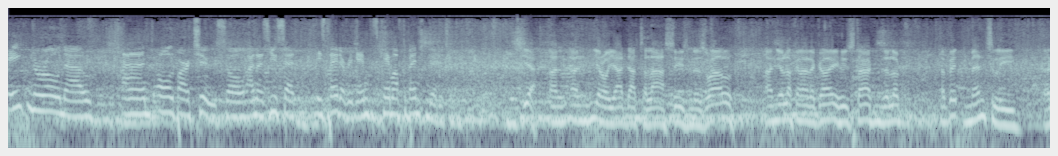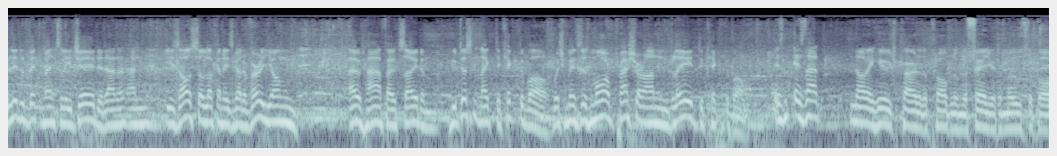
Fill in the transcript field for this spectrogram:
eight in a row now, and all bar two. So, and as you said, he's played every game because he came off the bench in the other two. Yeah, and, and you know you add that to last season as well, and you're looking at a guy who's starting to look a bit mentally, a little bit mentally jaded, and and he's also looking. He's got a very young out half outside him who doesn't like to kick the ball, which means there's more pressure on Blade to kick the ball. Is, is that not a huge part of the problem, the failure to move the ball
